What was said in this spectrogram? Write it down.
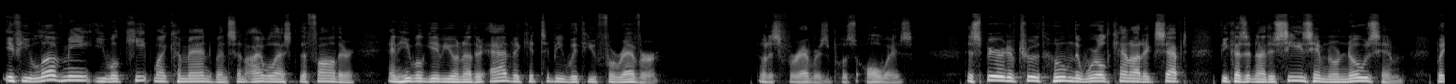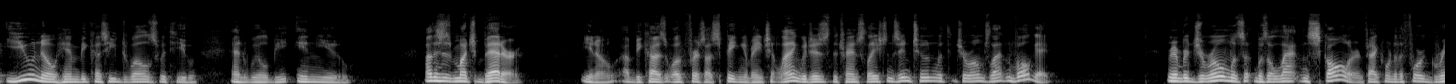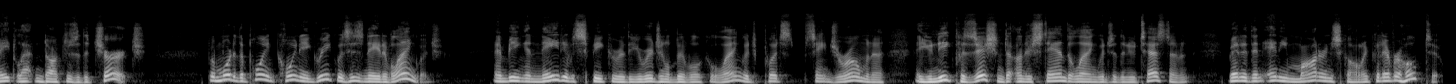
If you love me, you will keep my commandments, and I will ask the Father, and he will give you another advocate to be with you forever. Notice forever as opposed to always. The Spirit of truth, whom the world cannot accept, because it neither sees him nor knows him. But you know him because he dwells with you and will be in you. Now, this is much better, you know, uh, because, well, first, I was speaking of ancient languages, the translation's in tune with Jerome's Latin Vulgate. Remember, Jerome was, was a Latin scholar, in fact, one of the four great Latin doctors of the church. But more to the point, Koine Greek was his native language. And being a native speaker of the original biblical language puts St. Jerome in a, a unique position to understand the language of the New Testament better than any modern scholar could ever hope to,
